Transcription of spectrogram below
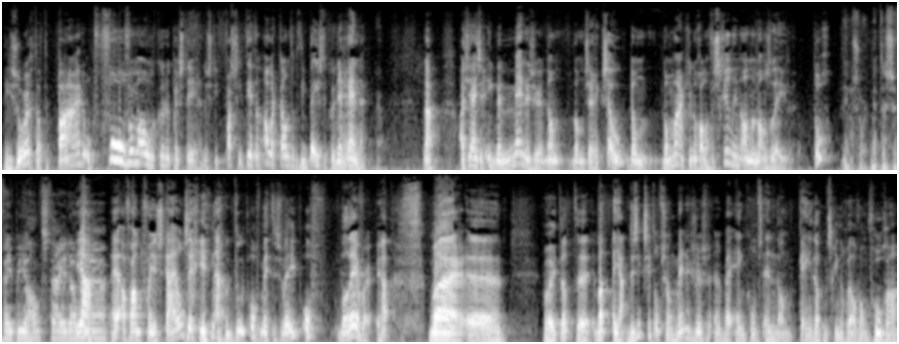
die zorgt dat de paarden op vol vermogen kunnen presteren. Dus die faciliteert aan alle kanten dat die beesten kunnen rennen. Ja. Nou, als jij zegt ik ben manager, dan, dan zeg ik zo, dan, dan maak je nogal een verschil in andermans leven. Toch? In een soort met een zweep in je hand sta je dan... ja, eh, hè, afhankelijk van je stijl zeg je, nou ik doe het of met de zweep of whatever. Ja? Maar eh, hoe heet dat? Eh, wat, ja, dus ik zit op zo'n managersbijeenkomst en dan ken je dat misschien nog wel van vroeger.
